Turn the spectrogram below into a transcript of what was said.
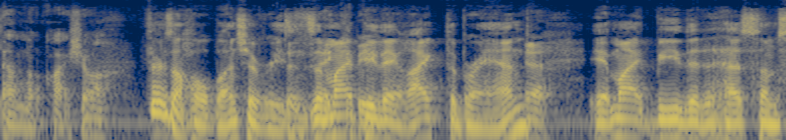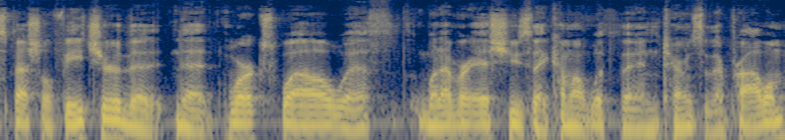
I'm not quite sure. There's a whole bunch of reasons. It might be, be- they like the brand. Yeah. It might be that it has some special feature that, that works well with whatever issues they come up with in terms of their problem.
